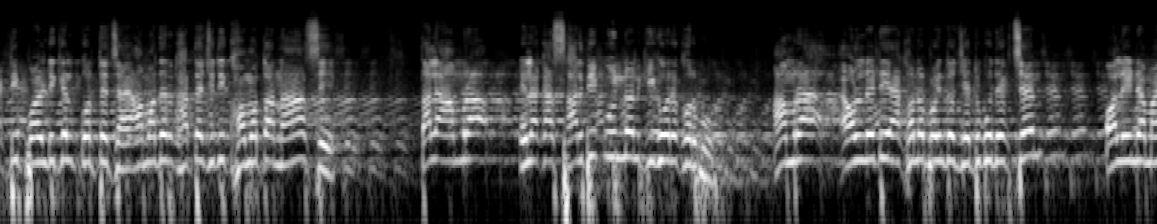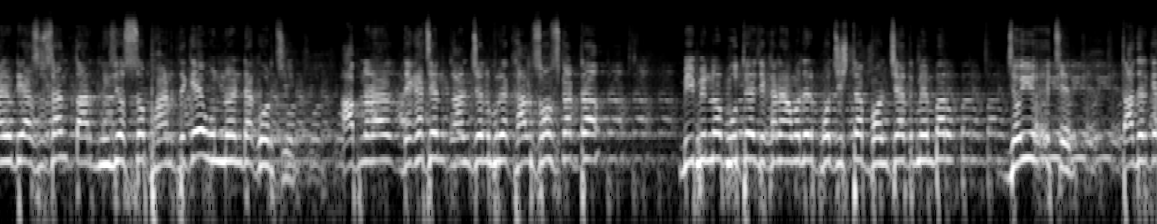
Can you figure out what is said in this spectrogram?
একটি পলিটিক্যাল করতে চাই আমাদের হাতে যদি ক্ষমতা না আসে, তাহলে আমরা এলাকার সার্বিক উন্নয়ন কি করে করব। আমরা অলরেডি এখনও পর্যন্ত যেটুকু দেখছেন অল ইন্ডিয়া মাইনরিটি অ্যাসোসিয়েশন তার নিজস্ব ফান্ড থেকে উন্নয়নটা করছে। আপনারা দেখেছেন কাঞ্চনপুরে খাল সংস্কারটা, বিভিন্ন বুথে যেখানে আমাদের পঁচিশটা পঞ্চায়েত মেম্বার জয়ী হয়েছেন, তাদেরকে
